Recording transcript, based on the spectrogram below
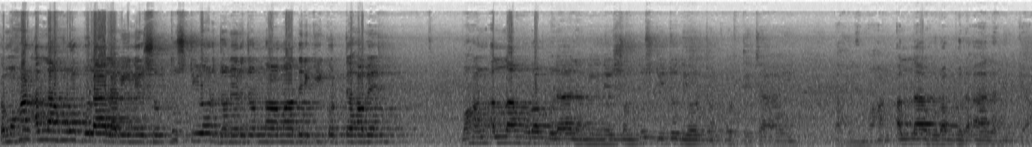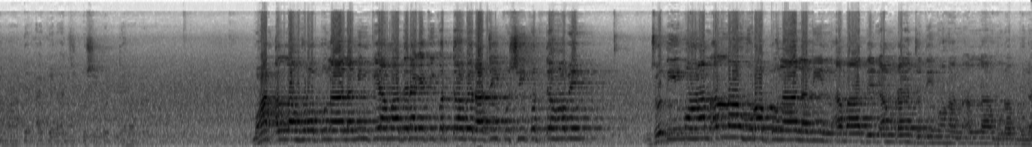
তো মহান আল্লাহ রব্বুল আলমিনের সন্তুষ্টি অর্জনের জন্য আমাদের কি করতে হবে? মহান আল্লাহ রব্বুল আলমিনের সন্তুষ্টি যদি অর্জন করতে চাই, তাহলে মহান আল্লাহ রব্বুল আলমিনকে আমাদের আগে রাজি খুশি করতে হবে। মহান আল্লাহ রব্বুল আলমিনকে আমাদের আগে কি করতে হবে? রাজি খুশি করতে হবে। যদি মহান আল্লাহ রব্বুল আলমিন আমাদের, আমরা যদি মহান আল্লাহ রব্বুল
